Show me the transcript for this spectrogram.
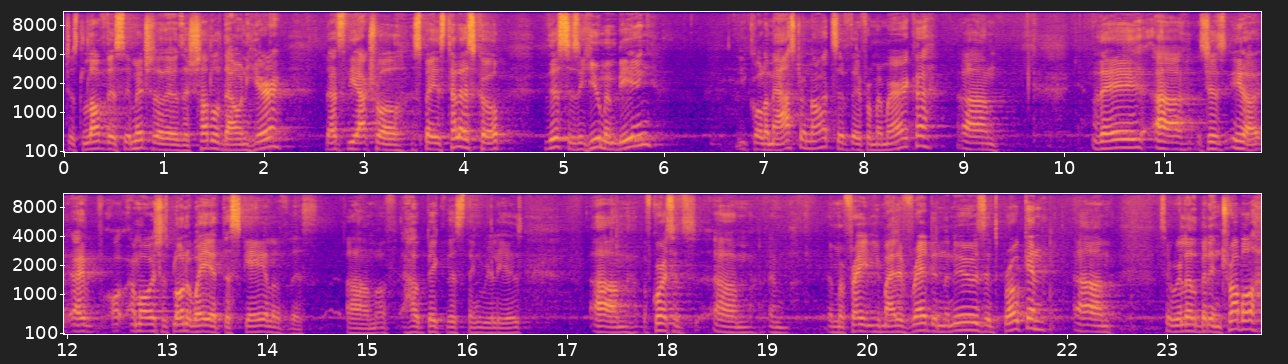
I just love this image. So there's a shuttle down here. That's the actual space telescope. This is a human being. You call them astronauts if they're from America. Um, they uh, just, you know, i am always just blown away at the scale of this, um, of how big this thing really is. Um, of course, it's, um, I'm, I'm, afraid you might have read in the news, it's broken. So we're a little bit in trouble.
